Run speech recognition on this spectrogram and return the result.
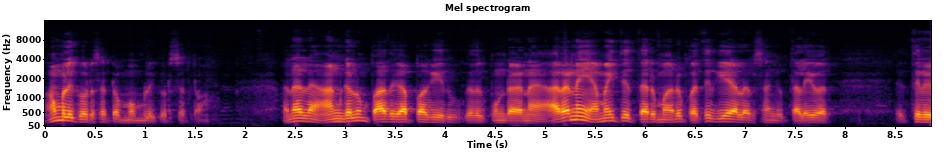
ஆம்பளைக்கு ஒரு சட்டம் பொம்பளைக்கு ஒரு சட்டம். அதனால் ஆண்களும் பாதுகாப்பாக இருப்பதற்கு உண்டான அரணை அமைத்து தருமாறு பத்திரிகையாளர் சங்க தலைவர் திரு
